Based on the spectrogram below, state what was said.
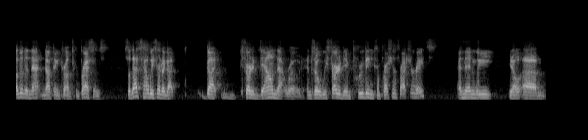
other than that, nothing trumps compressions. So that's how we sort of got got started down that road. And so we started improving compression fraction rates. And then we, you know, um,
